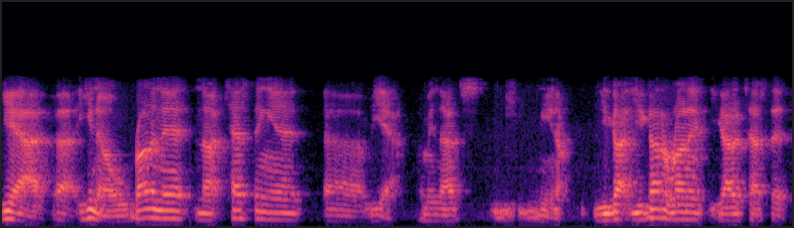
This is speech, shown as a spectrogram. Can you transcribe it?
Yeah, uh, you know, running it, not testing it. Um, yeah, I mean that's you know you got you got to run it, you got to test it.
